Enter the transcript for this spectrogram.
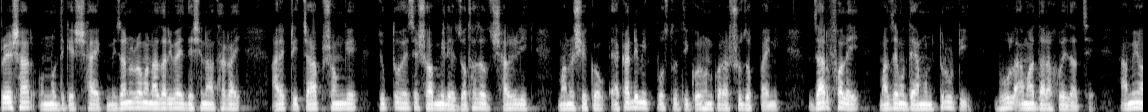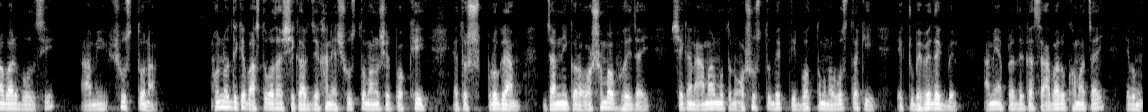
প্রেশার অন্যদিকে শায়েক মিজানুর রহমান আজারি ভাই দেশে না থাকায় আরেকটি চাপ সঙ্গে যুক্ত হয়েছে। সব মিলে যথাযথ শারীরিক, মানসিক ও একাডেমিক প্রস্তুতি গ্রহণ করার সুযোগ পায়নি। যার ফলে মাঝে মধ্যে এমন ত্রুটি ভুল আমার দ্বারা হয়ে যাচ্ছে। আমিও আবার বলছি, আমি সুস্থ না। অন্যদিকে বাস্তবতার শিকার যেখানে সুস্থ মানুষের পক্ষেই এত প্রোগ্রাম জার্নি করা অসম্ভব হয়ে যায়, সেখানে আমার মতন অসুস্থ ব্যক্তির বর্তমান অবস্থা কি একটু ভেবে দেখবেন। আমি আপনাদের কাছে আবারও ক্ষমা চাই এবং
